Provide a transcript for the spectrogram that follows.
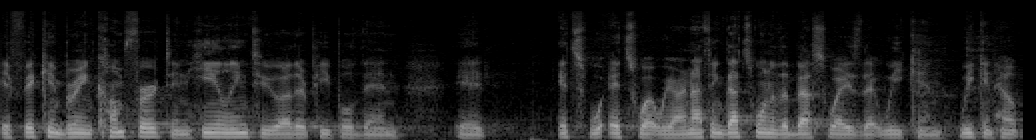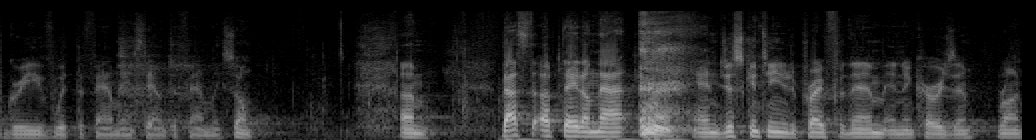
if it can bring comfort and healing to other people, then it, it's, it's what we are. And I think that's one of the best ways that we can, we can help grieve with the family and stay with the family. So um, that's the update on that. and just continue to pray for them and encourage them. Ron?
